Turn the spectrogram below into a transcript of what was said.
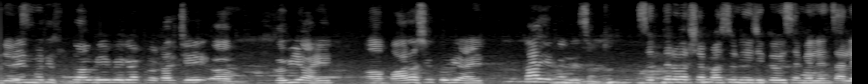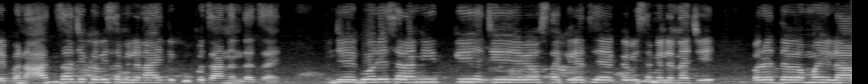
ट्रेनमध्ये सुद्धा वेगवेगळ्या प्रकारचे कवी आहेत बाराशे कवी आहेत. काय एकंदरीत सांगतात? सत्तर वर्षापासून हे जे कवी संमेलन चाललंय पण आजचा जे कवी संमेलन आहे ते खूपच आनंदाचं आहे. म्हणजे गोरे सरांनी इतकी ह्याची व्यवस्था केली कवी संमेलनाची. परत महिला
